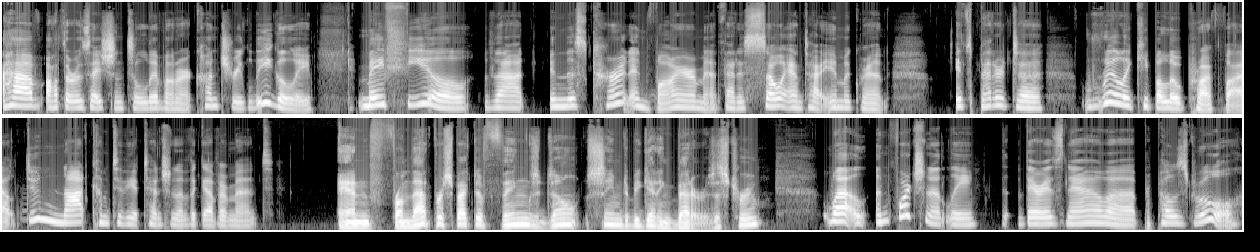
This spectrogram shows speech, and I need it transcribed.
have authorization to live on our country legally may feel that in this current environment that is so anti immigrant, it's better to really keep a low profile. Do not come to the attention of the government. And from that perspective, things don't seem to be getting better. Is this true? Well, unfortunately, there is now a proposed rule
